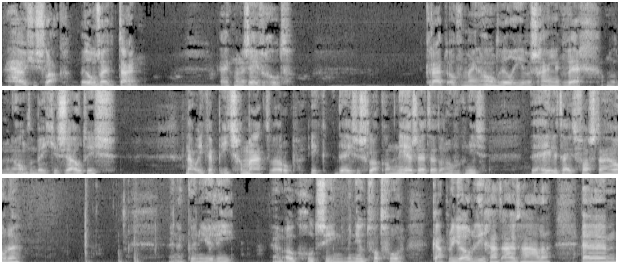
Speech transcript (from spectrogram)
huisjeslak bij ons uit de tuin. Kijk maar eens even goed kruipt over mijn hand, wil hier waarschijnlijk weg, omdat mijn hand een beetje zout is. Nou, ik heb iets gemaakt waarop ik deze slak kan neerzetten. Dan hoef ik niet de hele tijd vast te houden. En dan kunnen jullie hem ook goed zien. Benieuwd wat voor capriolen die gaat uithalen. Um,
